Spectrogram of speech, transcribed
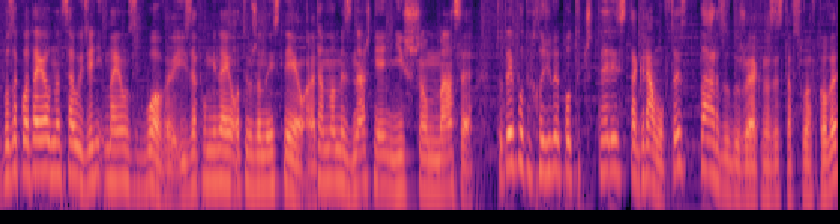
bo zakładają na cały dzień mają z głowy i zapominają o tym, że one istnieją, ale tam mamy znacznie niższą masę. Tutaj podchodzimy pod 400 gramów, to jest bardzo dużo jak na zestaw słuchawkowy,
